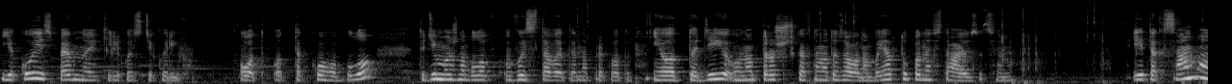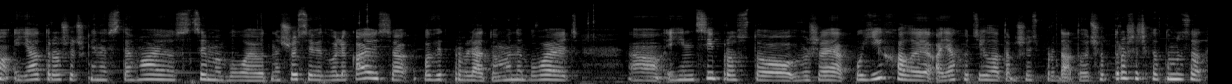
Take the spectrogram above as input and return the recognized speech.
якоїсь певної кількості корів. От, от такого було. Тоді можна було б виставити, наприклад. І от тоді воно б трошечки автоматизовано, бо я тупо не встигаю за цим. І так само я трошечки не встигаю з цими буває. От на щось я відволікаюся повідправляти. У мене бувають е, гінці просто вже поїхали, а я хотіла там щось продати. От щоб трошечки автоматизувати,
